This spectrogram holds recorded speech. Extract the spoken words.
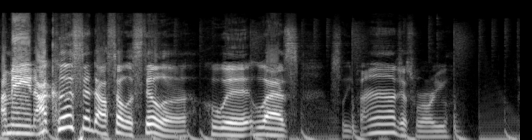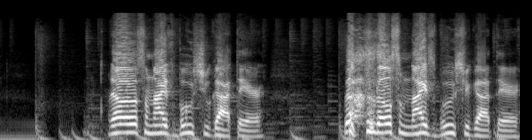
I mean, I could send out Celesteela, who is, who has sleep. I'll just roar you. That was some nice boost you got there. was some nice boost you got there.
